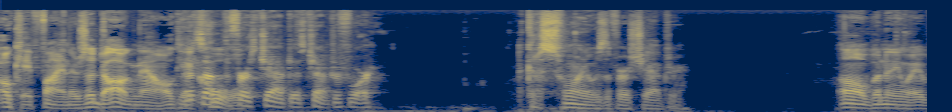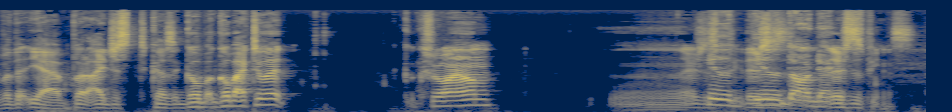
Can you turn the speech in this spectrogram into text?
Okay, fine. There's a dog now. Okay, That's cool. not the first chapter, it's chapter four. I could have sworn it was the first chapter. Oh, but anyway, but the, yeah, but I just because go go back to it. Go- Scroll down. Mm, There's his, a- there's his, dog dick. There's his penis.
